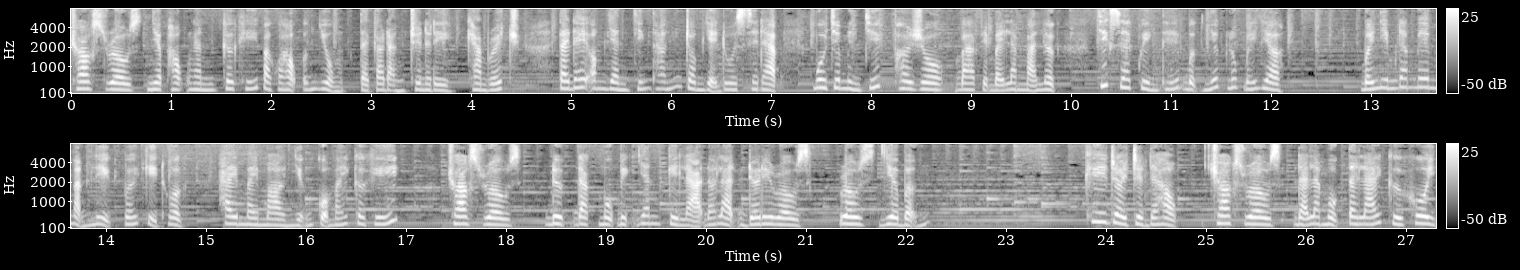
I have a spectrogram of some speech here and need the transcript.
Charles Rose nhập học ngành cơ khí và khoa học ứng dụng tại cao đẳng Trinity, Cambridge. Tại đây ông giành chiến thắng trong giải đua xe đạp, mua cho mình chiếc Peugeot 3,75 mã lực, chiếc xe quyền thế bậc nhất lúc bấy giờ. Bởi niềm đam mê mạnh liệt với kỹ thuật hay mày mò những cỗ máy cơ khí, Charles Rose được đặt một biệt danh kỳ lạ đó là Dirty Rose, Rose dơ bẩn. Khi rời trường đại học, Charles Rose đã là một tay lái cừ khôi,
